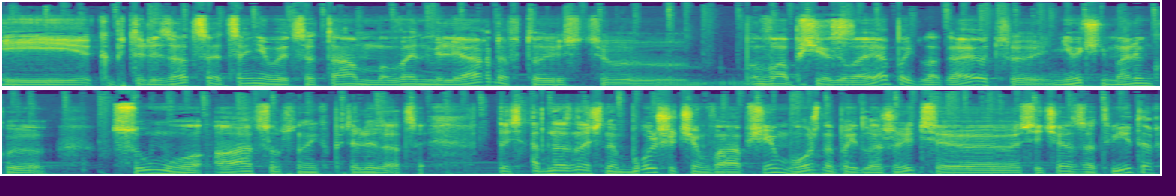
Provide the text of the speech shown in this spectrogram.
и капитализация оценивается там в N миллиардов, то есть, э, вообще говоря, предлагают не очень маленькую сумму от собственной капитализации. То есть, однозначно больше, чем вообще можно предложить э, сейчас за Twitter.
